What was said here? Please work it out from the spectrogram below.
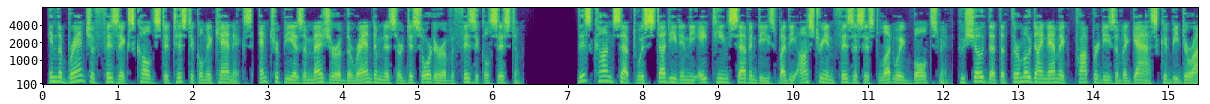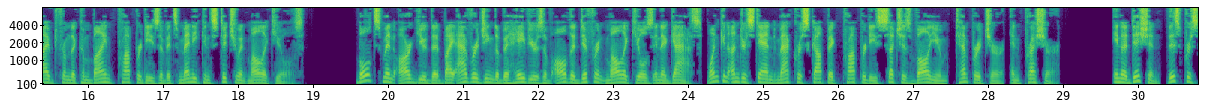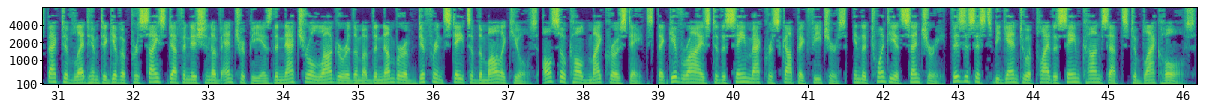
In the branch of physics called statistical mechanics, entropy is a measure of the randomness or disorder of a physical system. This concept was studied in the 1870s by the Austrian physicist Ludwig Boltzmann, who showed that the thermodynamic properties of a gas could be derived from the combined properties of its many constituent molecules. Boltzmann argued that by averaging the behaviors of all the different molecules in a gas, one can understand macroscopic properties such as volume, temperature, and pressure. In addition, this perspective led him to give a precise definition of entropy as the natural logarithm of the number of different states of the molecules also called microstates that give rise to the same macroscopic features. In the 20th century, physicists began to apply the same concepts to black holes.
